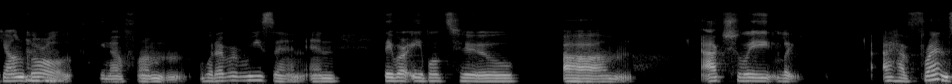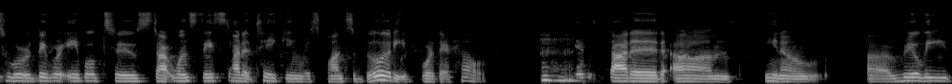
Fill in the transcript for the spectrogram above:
young mm-hmm. girls mm-hmm. you know from whatever reason and they were able to um, actually like I have friends who were they were able to start once they started taking responsibility for their health mm-hmm. and started um, you know uh, really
